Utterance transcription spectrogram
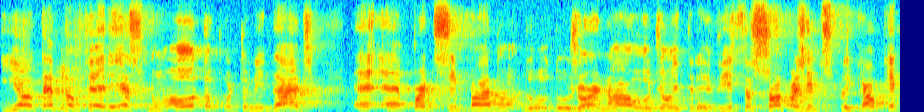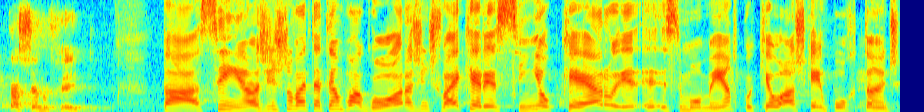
E eu até me ofereço, numa outra oportunidade, é, é, participar do, do, do, jornal ou de uma entrevista, só para a gente explicar o que está sendo feito. Tá, sim, a gente não vai ter tempo agora, a gente vai querer sim, eu quero esse momento, porque eu acho que é importante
